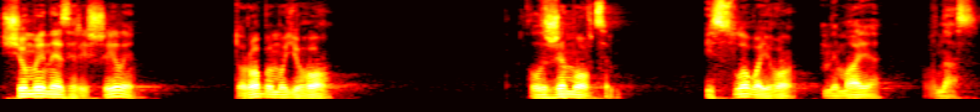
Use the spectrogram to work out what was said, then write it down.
що ми не згрішили, то робимо Його лжемовцем, і слова Його немає в нас.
